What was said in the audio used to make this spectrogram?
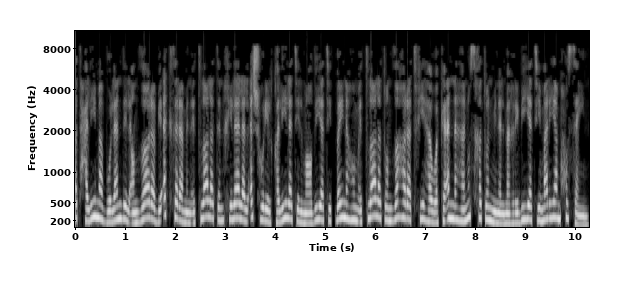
خطفت حليمة بولند الأنظار بأكثر من إطلالة خلال الأشهر القليلة الماضية بينهم إطلالة ظهرت فيها وكأنها نسخة من المغربية مريم حسين.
